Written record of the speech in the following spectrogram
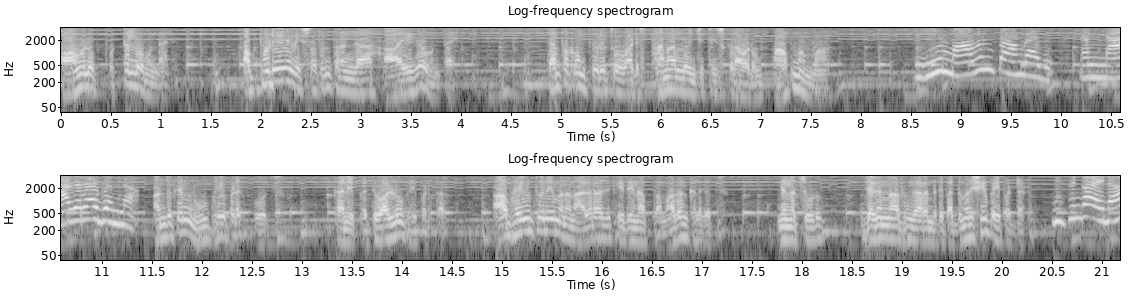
పాములు పుట్టల్లో ఉండాలి. అప్పుడే అవి స్వతంత్రంగా హాయిగా ఉంటాయి. పెంపకం పేరుతో వాటి స్థానాల్లోంచి తీసుకురావడం పాపమమ్మా. ఇది మామూలు పాము కాదు నాగరాజన్న. అందుకని నువ్వు భయపడకపోవచ్చు కానీ ప్రతి వాళ్ళు భయపడతారు. ఆ భయంతోనే మన నాగరాజుకి ఏదైనా ప్రమాదం కలగచ్చు. నిన్న చూడు జగన్నాథం గారంతటి పెద్ద మనిషి భయపడ్డాడు. నిజంగా ఆయన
